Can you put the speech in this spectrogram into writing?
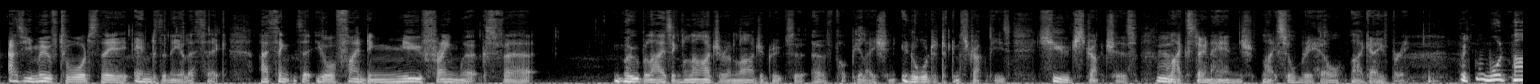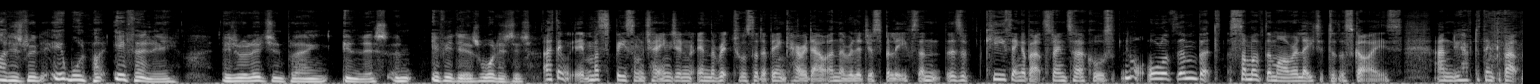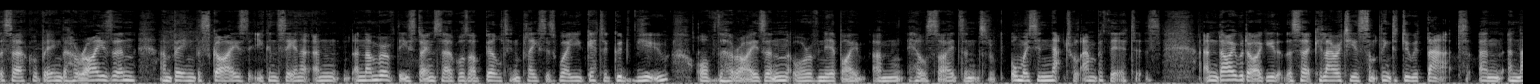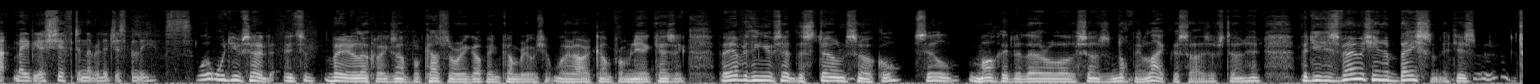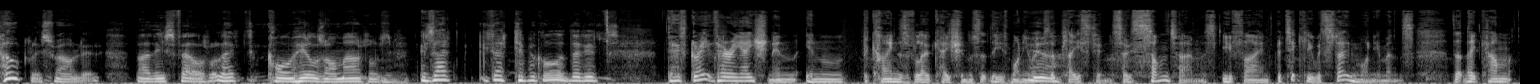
as you move towards the end of the Neolithic, I think that you're finding new frameworks for mobilizing larger and larger groups of, of, population in order to construct these huge structures yeah. like Stonehenge, like Silbury Hill, like Avebury. But what part is really, what part, if any, is religion playing in this? And if it is, what is it? I think it must be some change in, in the rituals that are being carried out and the religious beliefs. And there's a key thing about stone circles. Not all of them, but some of them are related to the skies. And you have to think about the circle being the horizon and being the skies that you can see. And a, and a number of these stone circles are built in places where you get a good view of the horizon or of nearby um, hillsides and sort of almost in natural amphitheatres. And I would argue that the circularity is something to do with that. And, and that may be a shift in the religious belief beliefs. Well, what you said, it's a very local example, Castlerigg up in Cumbria, which, where I come from, near Keswick. But everything you've said, the stone circle, still marketed there, although the stones are nothing like the size of Stonehenge. But it is very much in a basin. It is totally surrounded by these fells, well, let's call them hills or mountains. Mm. Is that is that typical that it's there's great variation in, in the kinds of locations that these monuments yeah. are placed in. So sometimes you find, particularly with stone monuments, that they come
